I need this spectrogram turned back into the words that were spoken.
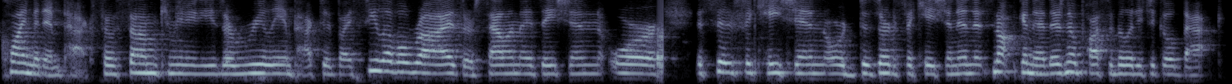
climate impacts. So some communities are really impacted by sea level rise or salinization or acidification or desertification. And it's not to, there's no possibility to go back.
